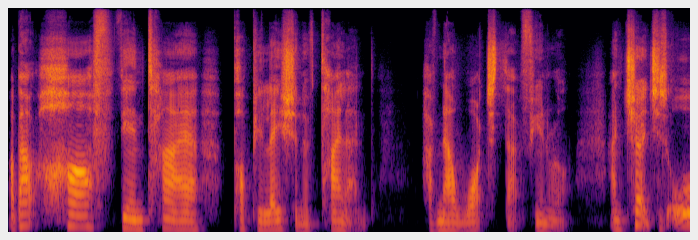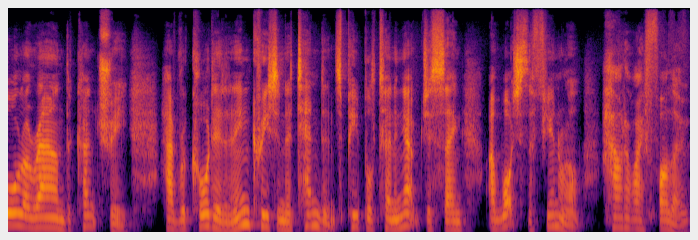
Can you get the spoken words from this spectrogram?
About half the entire population of Thailand have now watched that funeral. And churches all around the country have recorded an increase in attendance, people turning up just saying, I watched the funeral. How do I follow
